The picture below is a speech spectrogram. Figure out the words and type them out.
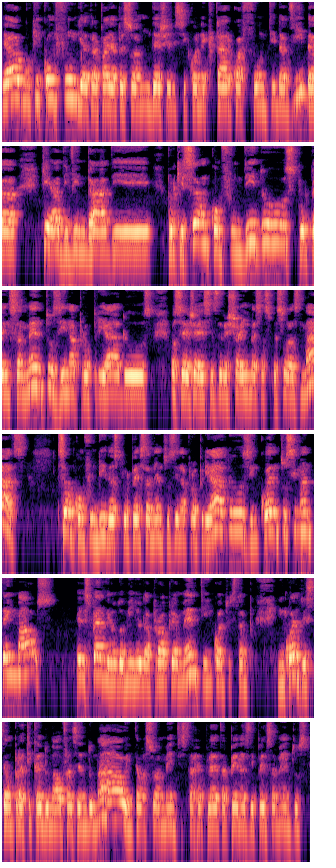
é algo que confunde, atrapalha a pessoa, não deixa ele se conectar com a fonte da vida, que é a divindade, porque são confundidos por pensamentos inapropriados, ou seja, esses rechaim, essas pessoas más, são confundidas por pensamentos inapropriados enquanto se mantêm maus eles perdem o domínio da própria mente enquanto estão, enquanto estão praticando mal, fazendo mal, então a sua mente está repleta apenas de pensamentos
